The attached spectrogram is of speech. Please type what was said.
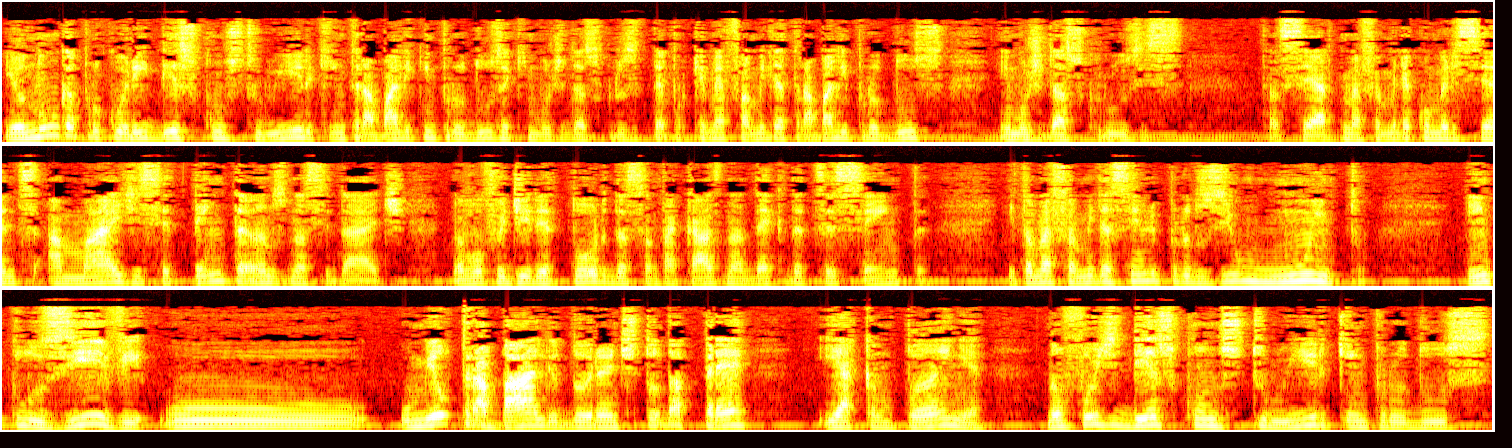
Eu nunca procurei desconstruir quem trabalha e quem produz aqui em Mogi das Cruzes, até porque minha família trabalha e produz em Mogi das Cruzes. Tá certo? Minha família é comerciante há mais de 70 anos na cidade. Meu avô foi diretor da Santa Casa na década de 60. Então minha família sempre produziu muito. Inclusive, o, o meu trabalho durante toda a pré e a campanha não foi de desconstruir quem produz,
